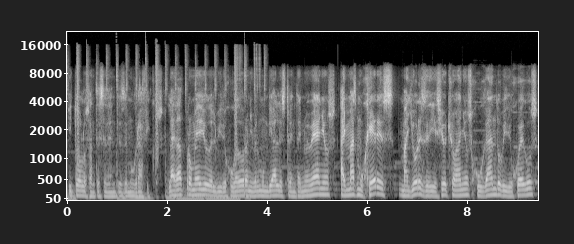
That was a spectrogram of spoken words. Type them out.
y todos los antecedentes demográficos. La edad promedio del videojugador a nivel mundial es 39 años. Hay más mujeres mayores de 18 años jugando videojuegos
